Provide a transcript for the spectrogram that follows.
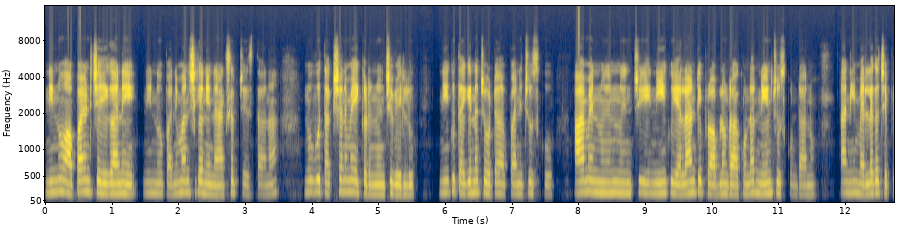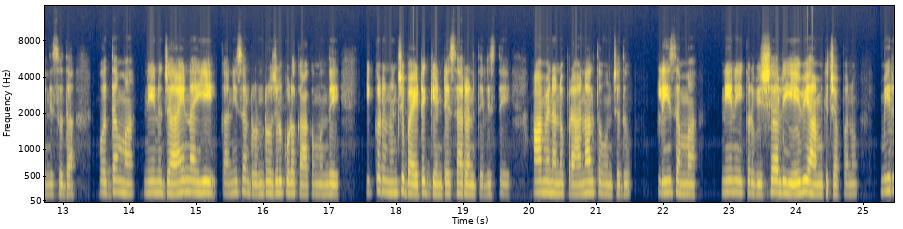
నిన్ను అపాయింట్ చేయగానే నిన్ను పని మనిషిగా నేను యాక్సెప్ట్ చేస్తానా? నువ్వు తక్షణమే ఇక్కడి నుంచి వెళ్ళు. నీకు తగిన చోట పని చూసుకో. ఆమె నుంచి నీకు ఎలాంటి ప్రాబ్లం రాకుండా నేను చూసుకుంటాను అని మెల్లగా చెప్పింది సుధా. వద్దమ్మా నేను జాయిన్ అయ్యి కనీసం రెండు రోజులు కూడా కాకముందే ఇక్కడ నుంచి బయటకు గెంటేశారని తెలిస్తే ఆమె నన్ను ప్రాణాలతో ఉంచదు. ప్లీజ్ అమ్మా నేను ఇక్కడ విషయాలు ఏవి ఆమెకి చెప్పను. మీరు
